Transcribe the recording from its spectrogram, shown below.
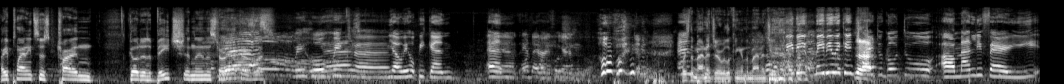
are you planning to try and go to the beach in, in Australia? 'Cause, like, We hope we can. Yeah, we hope we can. And hopefully, Where's the manager? We're looking at the manager. maybe maybe we can try to go to uh, Manly Ferry.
